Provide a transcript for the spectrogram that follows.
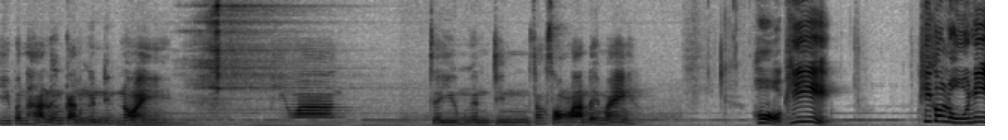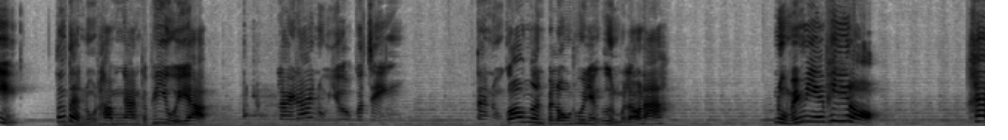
มีปัญหาเรื่องการเงินนิดหน่อย พี่ว่าจะยืมเงินจินสักสองล้านได้ไหม โหพี่ พี่ก็รู้นี่ ตั้งแต่หนูทำงานกับพี่ยุ้ยอะรายได้หนูเยอะก็จริง แต่หนูก็เอาเงินไปลงทุนอย่างอื่นหมดแล้วนะ หนูไม่มีให้พี่หรอก แค่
